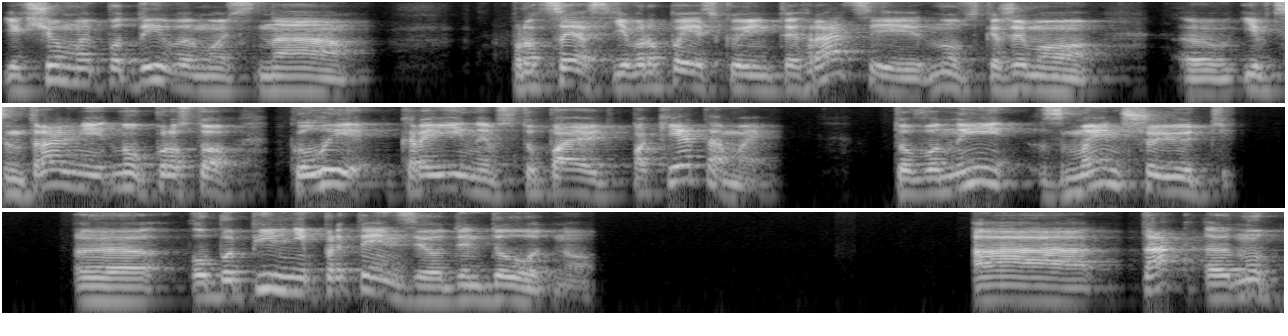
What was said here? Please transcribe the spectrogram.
якщо ми подивимось на процес європейської інтеграції, ну скажімо, і в центральній, ну просто коли країни вступають пакетами, то вони зменшують е, обопільні претензії один до одного. А так, е, ну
